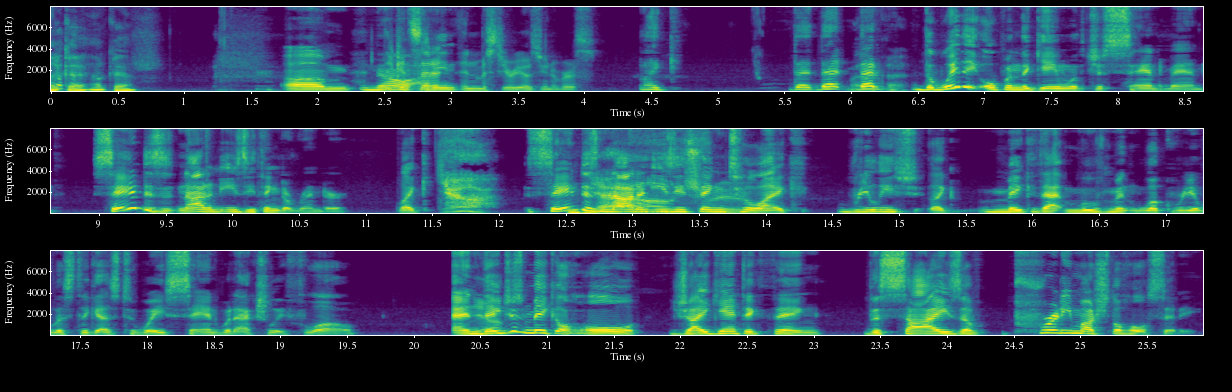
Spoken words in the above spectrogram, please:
Okay, okay. Um, no, you can set I mean, it in Mysterio's universe. like that that that the way they open the game with just Sandman. Sand is not an easy thing to render. Like Yeah, sand is Yeah, not an easy thing to like really sh- like make that movement look realistic as to way sand would actually flow. And they just make a whole gigantic thing the size of pretty much the whole city.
